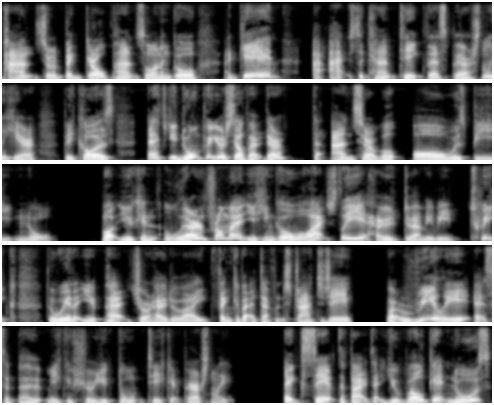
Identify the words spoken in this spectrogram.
pants or big girl pants on and go, again, I actually can't take this personally here because if you don't put yourself out there, the answer will always be no. But you can learn from it. You can go, well, actually, how do I maybe tweak the way that you pitch or how do I think about a different strategy? But really, it's about making sure you don't take it personally. Accept the fact that you will get no's.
